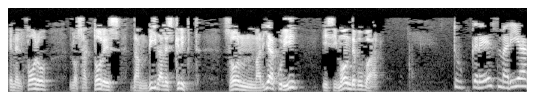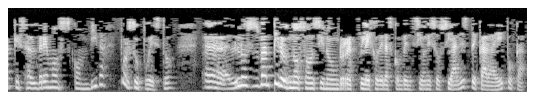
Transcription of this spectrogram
En el foro, los actores dan vida al script. Son María Curie y Simón de Beauvoir. ¿Tú crees, María, que saldremos con vida? Por supuesto. Eh, los vampiros no son sino un reflejo de las convenciones sociales de cada época.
